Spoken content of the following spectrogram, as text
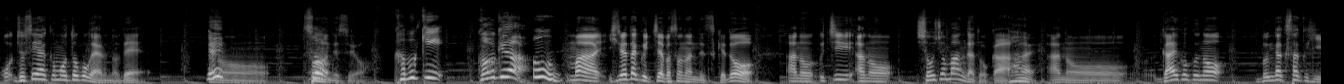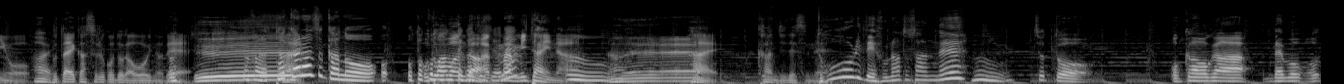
お女性役も男がやるので、あえのーそうなんですよ。歌舞伎。歌舞伎だ！うん。まあ平たく言っちゃえばそうなんですけど、あのうちあの少女漫画とか、はい。あのー外国の文学作品をはい。舞台化することが多いので、えだからー宝塚のお男版って感じあまあですよね。みたいな、うんうん。えー。はい感じですね。通りで船戸さんね。うんちょっとお顔がだいぶお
